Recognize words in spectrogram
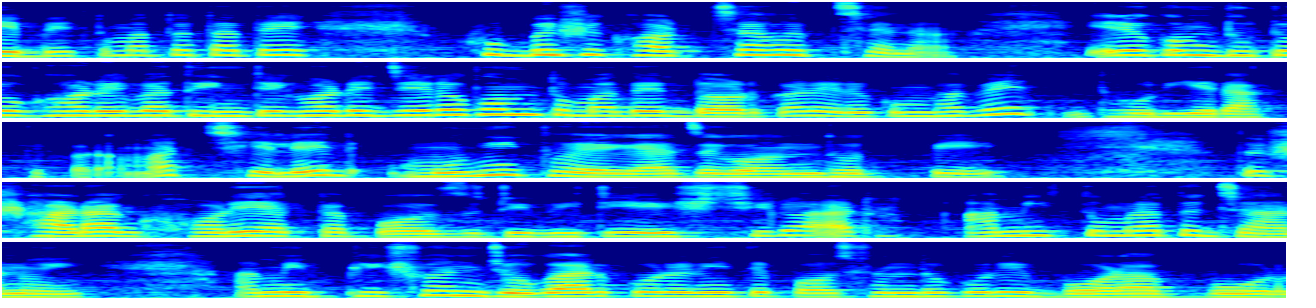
দেবে, তোমার তো তাতে খুব বেশি খরচা হচ্ছে না। এরকম দুটো ঘরে বা তিনটে ঘরে যেরকম তোমাদের দরকার, এরকমভাবে ধরিয়ে রাখতে পারো। আমার ছেলে মোহিত হয়ে গেছে গন্ধ পেয়ে। তো সারা ঘরে একটা পজিটিভিটি এসেছিল। আর আমি, তোমরা তো জানোই, আমি ভীষণ জোগাড় করে নিতে পছন্দ করি বরাবর।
